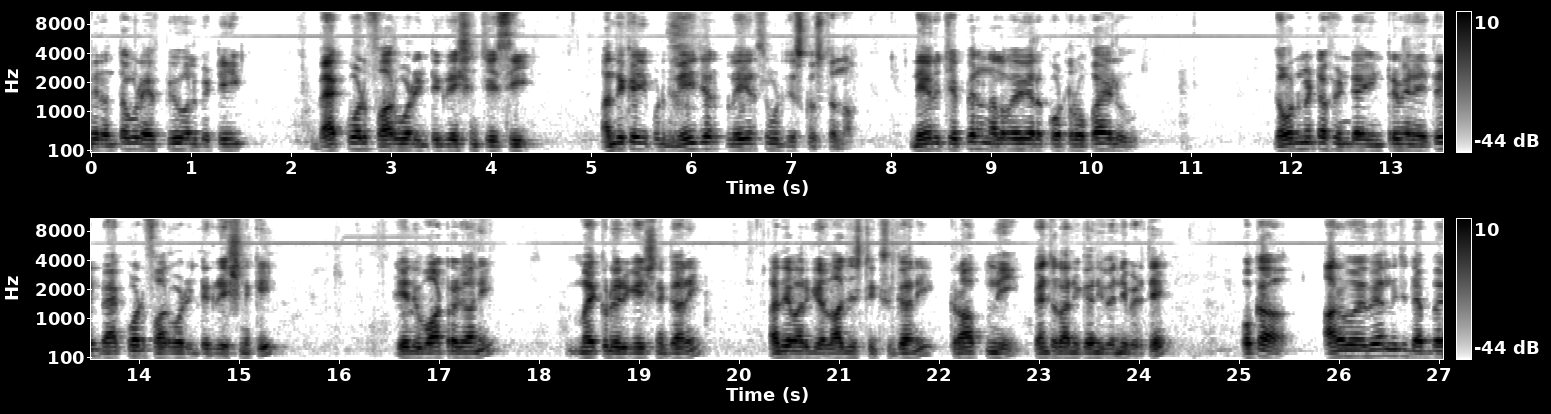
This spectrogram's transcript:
మీరంతా కూడా ఎఫ్పిఓలు పెట్టి బ్యాక్వర్డ్ ఫార్వర్డ్ ఇంటిగ్రేషన్ చేసి అందుకే ఇప్పుడు మేజర్ ప్లేయర్స్ కూడా తీసుకొస్తున్నాం. నేను చెప్పిన నలభై వేల కోట్ల రూపాయలు గవర్నమెంట్ ఆఫ్ ఇండియా ఇంటర్వ్యూన్ అయితే బ్యాక్వర్డ్ ఫార్వర్డ్ ఇంటిగ్రేషన్కి ఏది వాటర్ కానీ మైక్రో ఇరిగేషన్కి కానీ అదే వారికి లాజిస్టిక్స్ కానీ క్రాప్ని పెంచడానికి కానీ ఇవన్నీ పెడితే ఒక అరవై వేల నుంచి డెబ్బై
